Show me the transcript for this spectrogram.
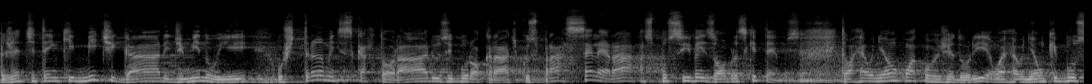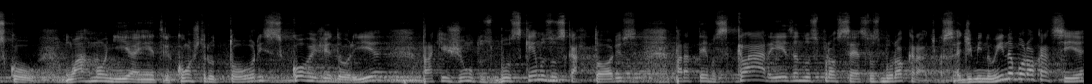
a gente tem que mitigar e diminuir os trâmites cartorários e burocráticos para acelerar as possíveis obras que temos. Então, a reunião com a corregedoria é uma reunião que buscou uma harmonia entre construtores, corregedoria, para que juntos busquemos os cartórios para termos clareza nos processos burocráticos. É diminuindo a burocracia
